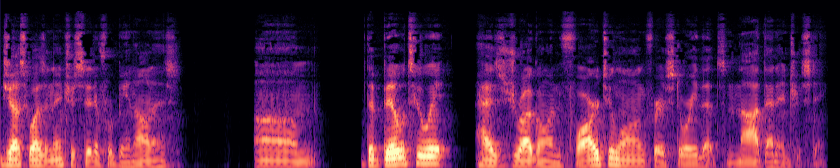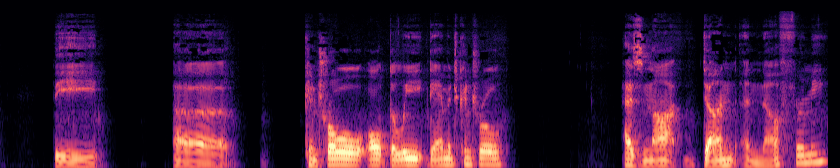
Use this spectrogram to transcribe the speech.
Just wasn't interested if we're being honest. Um the build to it has drug on far too long for a story that's not that interesting. The uh control alt delete damage control has not done enough for me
